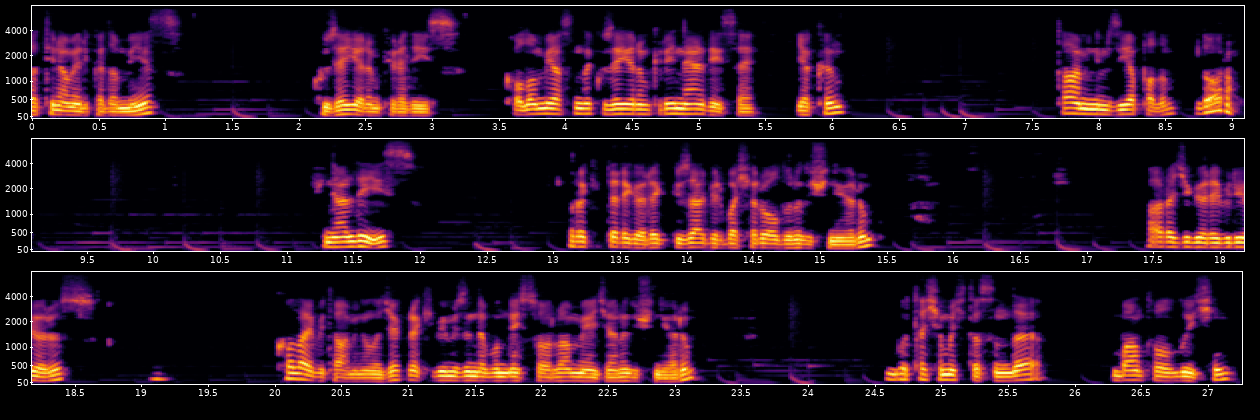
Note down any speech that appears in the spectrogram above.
Latin Amerika'da mıyız? Kuzey yarımküredeyiz. Kolombiya aslında kuzey yarımküreye neredeyse yakın. Tahminimizi yapalım. Doğru. Finaldeyiz. Rakiplere göre güzel bir başarı olduğunu düşünüyorum. Aracı görebiliyoruz. Kolay bir tahmin olacak. Rakibimizin de bunda hiç zorlanmayacağını düşünüyorum. Bu taşıma çıtasında bant olduğu için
